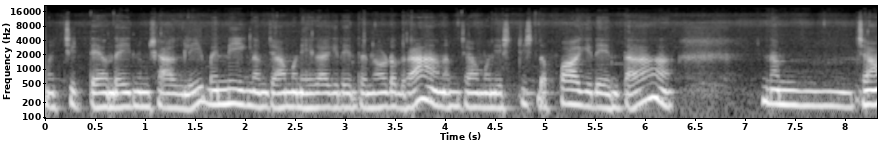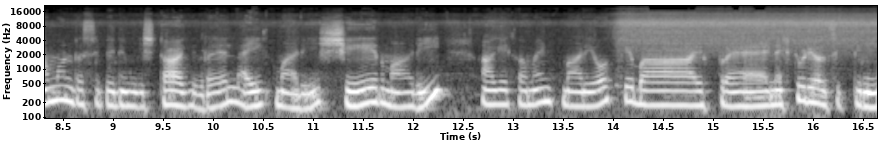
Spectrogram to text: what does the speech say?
ಮುಚ್ಚಿಟ್ಟೆ. ಒಂದು ಐದು ನಿಮಿಷ ಆಗಲಿ. ಬನ್ನಿ ಈಗ ನಮ್ಮ ಜಾಮೂನ್ ಹೇಗಾಗಿದೆ ಅಂತ ನೋಡಿದ್ರಾ? ನಮ್ಮ ಜಾಮೂನ್ ಎಷ್ಟಿಷ್ಟು ದಪ್ಪ ಆಗಿದೆ ಅಂತ. ನಮ್ಮ ಜಾಮೂನ್ ರೆಸಿಪಿ ನಿಮ್ಗೆ ಇಷ್ಟ ಆಗಿದರೆ ಲೈಕ್ ಮಾಡಿ ಶೇರ್ ಮಾಡಿ. ಹಾಗೆ ಕಮೆಂಟ್ ಮಾಡಿ. ಓಕೆ ಬಾಯ್ ಫ್ರೆಂಡ್ ನೆಕ್ಸ್ಟ್ ವಿಡಿಯೋಲಿ ಸಿಗ್ತೀನಿ.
